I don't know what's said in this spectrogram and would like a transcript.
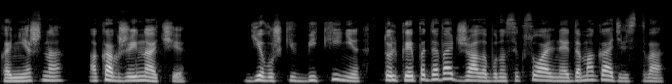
«Конечно. А как же иначе? Девушке в бикини только и подавать жалобу на сексуальное домогательство.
